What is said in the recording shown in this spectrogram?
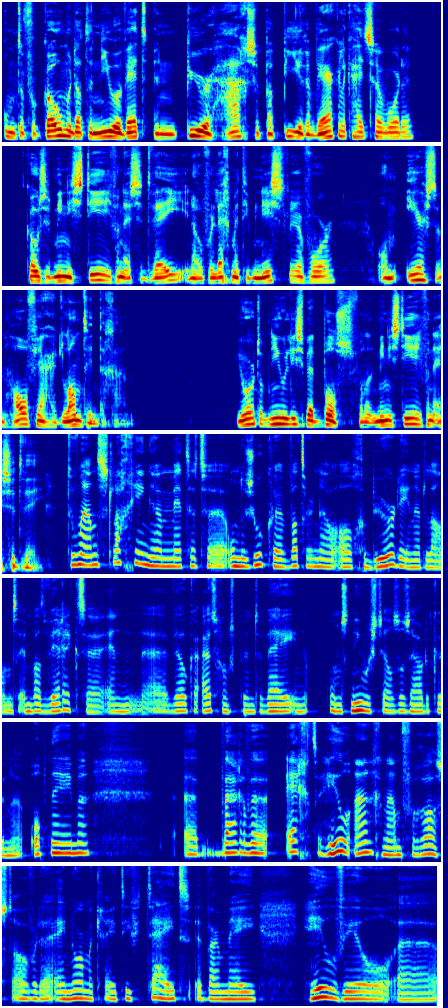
Om te voorkomen dat de nieuwe wet een puur Haagse papieren werkelijkheid zou worden, koos het ministerie van SZW in overleg met de minister ervoor om eerst een half jaar het land in te gaan. Je hoort opnieuw Lisbeth Bos van het ministerie van SZW. Toen we aan de slag gingen met het uh, onderzoeken wat er nou al gebeurde in het land en wat werkte en uh, welke uitgangspunten wij in ons nieuwe stelsel zouden kunnen opnemen, uh, waren we echt heel aangenaam verrast over de enorme creativiteit waarmee heel veel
